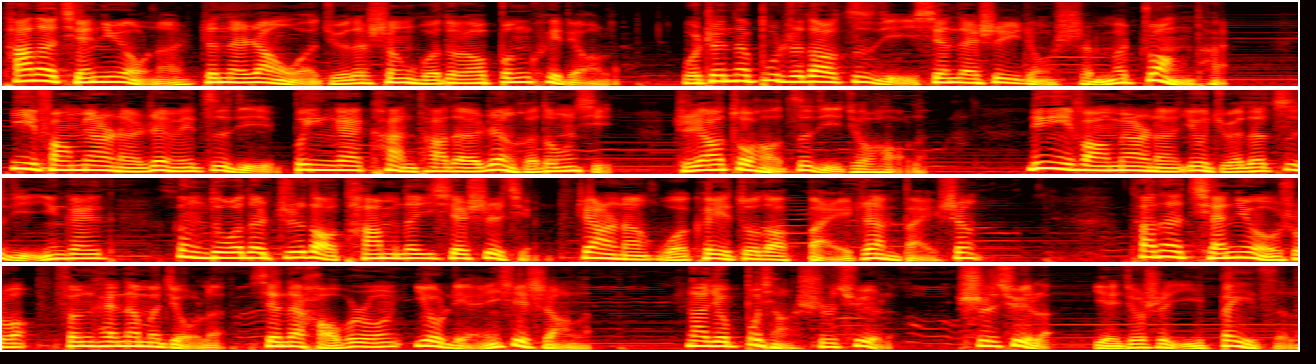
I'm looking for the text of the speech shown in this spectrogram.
他的前女友呢，真的让我觉得生活都要崩溃掉了。我真的不知道自己现在是一种什么状态。一方面呢，认为自己不应该看他的任何东西，只要做好自己就好了；另一方面呢，又觉得自己应该更多的知道他们的一些事情，这样呢，我可以做到百战百胜。他的前女友说，分开那么久了，现在好不容易又联系上了，那就不想失去了。失去了，也就是一辈子了。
